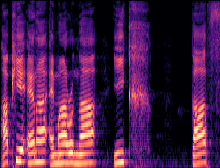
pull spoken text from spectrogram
아피에 에나 에마로나 이크 다프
